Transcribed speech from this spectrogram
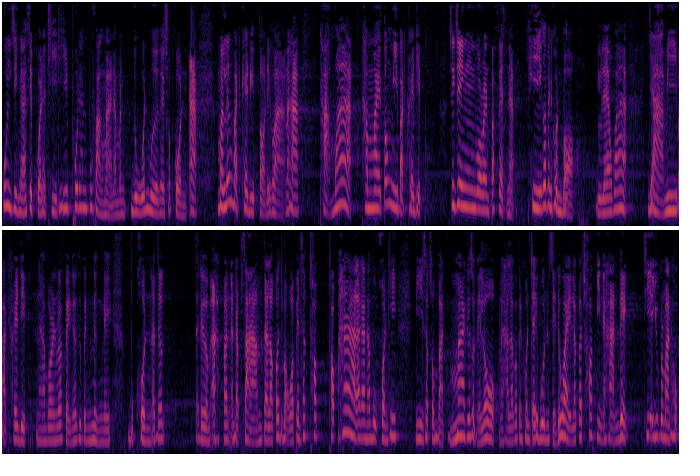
พูดจริงๆนะสิบกว่านาทีที่พูดท่านผู้ฟังมานะมันดูเวิ่นเว้อไงชอบกลอะมาเรื่องบัตรเครดิตต่อดีกว่านะคะถามว่าทำไมต้องมีบัตรเครดิต จริงๆวอร์เรนบัฟเฟตเนี่ยhe ก็เป็นคนบอกอยู่แล้วว่า อย่ามีบัตรเครดิตนะวอร์เรนบัฟเฟตก็คือเป็นหนึ่งในบุคคลอาจจะแต่เดิมอะเป็นอันดับสามแต่เราก็จะบอกว่าเป็นสัก top top ห้าแล้วกันนะบุคคลที่มีทรัพย์สมบัติมากที่สุดในโลกนะคะแล้วก็เป็นคนใจบุญเสียด้วย แล้วก็ชอบกินอาหารเด็ก ที่อายุประมาณหก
